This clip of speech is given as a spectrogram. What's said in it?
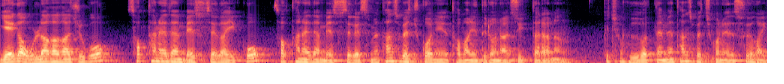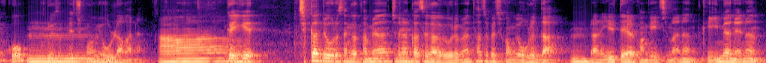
얘가 올라가 가지고 석탄에 대한 매수세가 있고 석탄에 대한 매수세가 있으면 탄소 배출권이 더 많이 늘어날 수 있다라는 그쵸. 그것 때문에 탄소 배출권에 대한 수요가 있고 음. 그래서 배출권 가격이 올라가는. 아. 그러니까 이게 직관적으로 생각하면 천연가스 네. 가격이 오르면 탄소 배출권 가격이 오른다라는 음. 일대일 관계이지만은 그 이면에는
